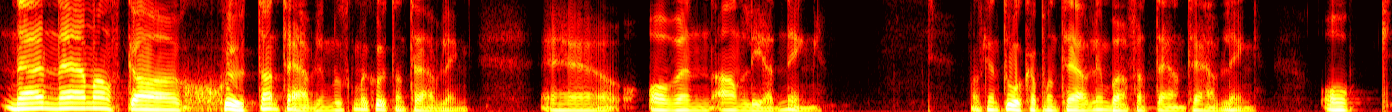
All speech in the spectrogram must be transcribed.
när, när man ska skjuta en tävling, då ska man skjuta en tävling eh, av en anledning. Man ska inte åka på en tävling bara för att det är en tävling. Och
